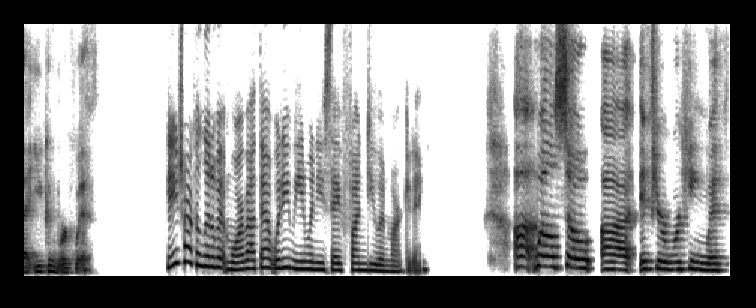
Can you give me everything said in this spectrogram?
that you can work with. Can you talk a little bit more about that? What do you mean when you say fund you in marketing? Uh, well, so uh, if you're working with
